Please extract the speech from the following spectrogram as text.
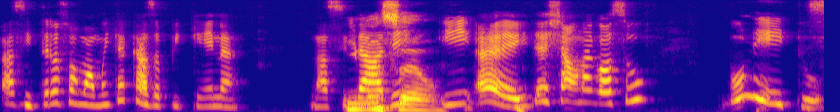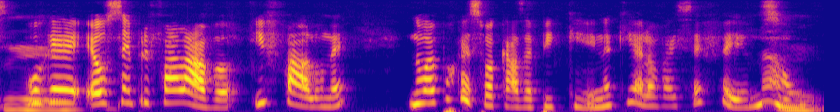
assim, transformar muita casa pequena na cidade e, é, e deixar um negócio bonito. Sim. Porque eu sempre falava, e falo, né? Não é porque sua casa é pequena que ela vai ser feia, não. Sim.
